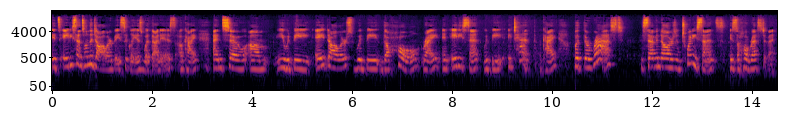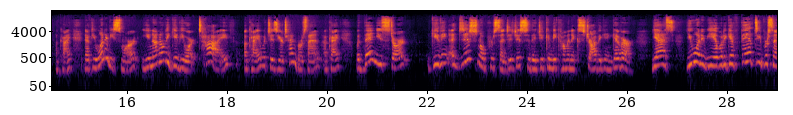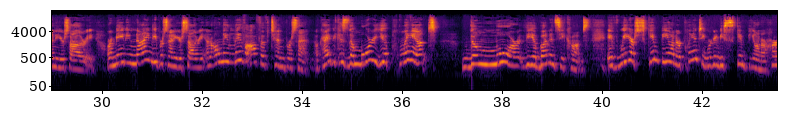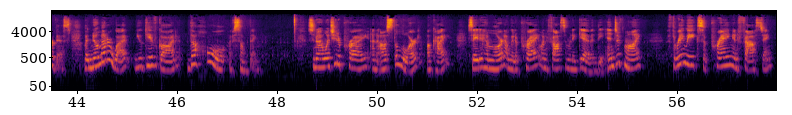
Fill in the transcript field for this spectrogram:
it's 80 cents on the dollar basically is what that is okay? And so um, you would be eight dollars would be the whole right? And 80 cent would be a tenth okay? But the rest the seven dollars and twenty cents is the whole rest of it okay now if you want to be smart you not only give your tithe okay which is your 10% okay but then you start giving additional percentages so that you can become an extravagant giver Yes, you want to be able to give 50% of your salary or maybe 90% of your salary and only live off of 10%, okay? Because the more you plant, the more the abundancy comes. If we are skimpy on our planting, we're going to be skimpy on our harvest. But no matter what, you give God the whole of something. So now I want you to pray and ask the Lord, okay? Say to Him, Lord, I'm going to pray, I'm going to fast, I'm going to give. At the end of my three weeks of praying and fasting,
